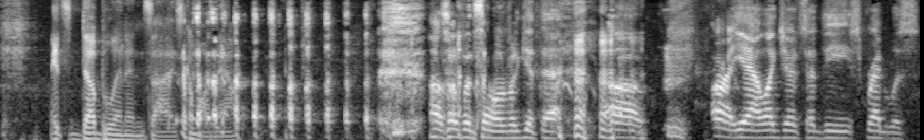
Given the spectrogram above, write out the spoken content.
it's Dublin in size. Come on now. I was hoping someone would get that. Um, all right, yeah, like Jared said, the spread was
